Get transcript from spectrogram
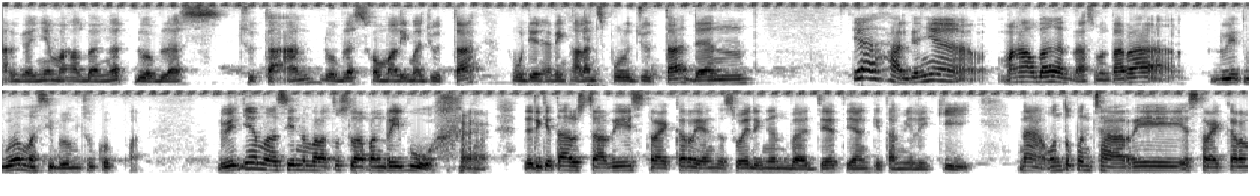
harganya mahal banget 12 jutaan 12,5 juta kemudian Erling Haaland 10 juta dan ya harganya mahal banget lah. Sementara duit gua masih belum cukup pak. Duitnya masih 608 ribu. Jadi kita harus cari striker yang sesuai dengan budget yang kita miliki. Nah untuk mencari striker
